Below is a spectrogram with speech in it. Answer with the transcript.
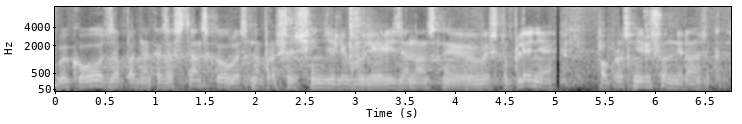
В ВКО Западно-Казахстанская область на прошедшей неделе были резонансные выступления. Вопрос не решен, Мирлан Жикович.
